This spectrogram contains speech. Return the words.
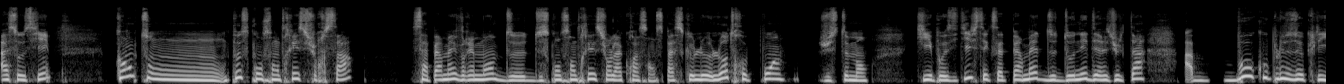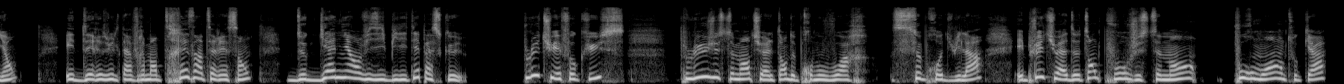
associés. Quand on peut se concentrer sur ça, ça permet vraiment de, se concentrer sur la croissance. Parce que l'autre point, justement, qui est positif, c'est que ça te permet de donner des résultats à beaucoup plus de clients et des résultats vraiment très intéressants, de gagner en visibilité parce que plus tu es focus, plus justement tu as le temps de promouvoir ce produit-là et plus tu as de temps pour justement, pour moi en tout cas,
